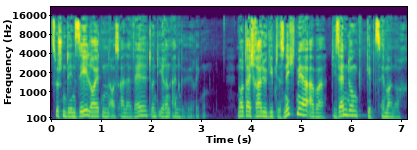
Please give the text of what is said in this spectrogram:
zwischen den Seeleuten aus aller Welt und ihren Angehörigen. Norddeich Radio gibt es nicht mehr, aber die Sendung gibt's immer noch.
